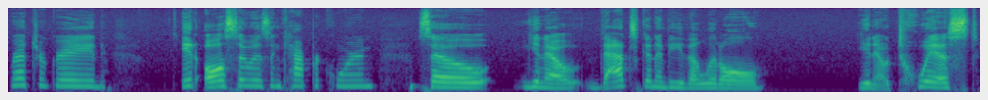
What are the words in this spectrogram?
retrograde. It also is in Capricorn. So you know, that's going to be the little, you know, twist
